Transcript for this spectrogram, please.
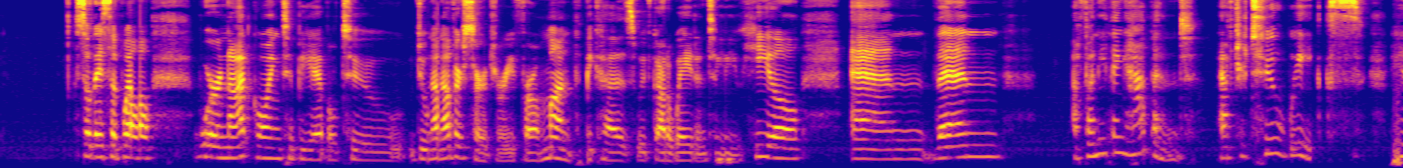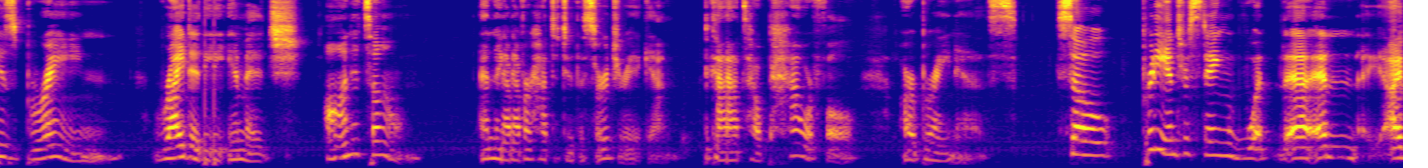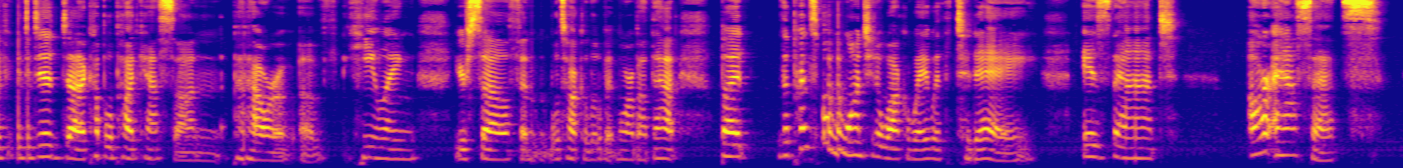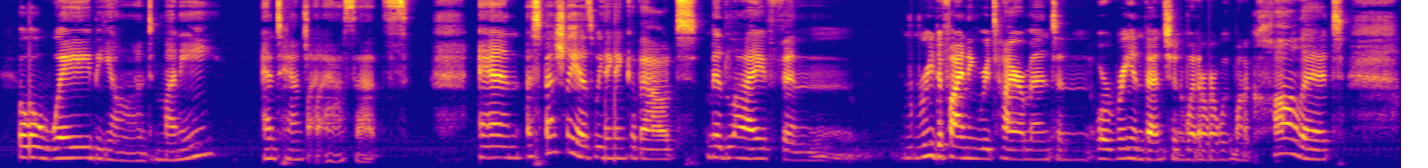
So they said, well, we're not going to be able to do another surgery for a month because we've got to wait until you heal. And then a funny thing happened. After two weeks, his brain righted the image on its own and they never had to do the surgery again because that's how powerful our brain is. So pretty interesting what uh, and I've, I did a couple of podcasts on power of, of healing yourself and we'll talk a little bit more about that but the principle I want you to walk away with today is that our assets go way beyond money and tangible assets. And especially as we think about midlife and redefining retirement and or reinvention, whatever we want to call it.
